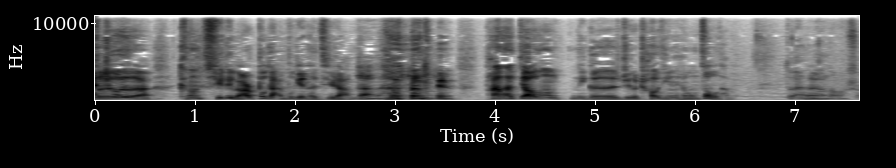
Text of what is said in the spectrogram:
对对对，可能局里边儿不敢不给他局长干，嗯。对，怕他调动那个这个超级英雄揍他们。对，那倒是，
